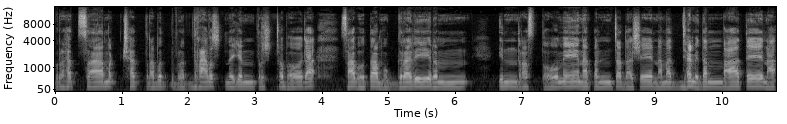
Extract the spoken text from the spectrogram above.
బృహత్సామక్షత్ర వృద్రావష్ణయన్ పృష్ఠభోజ సభుత ముగ్రవీరం. ఇంద్రస్తోమేన పంచదశేన మధ్యమిదం బాతేన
